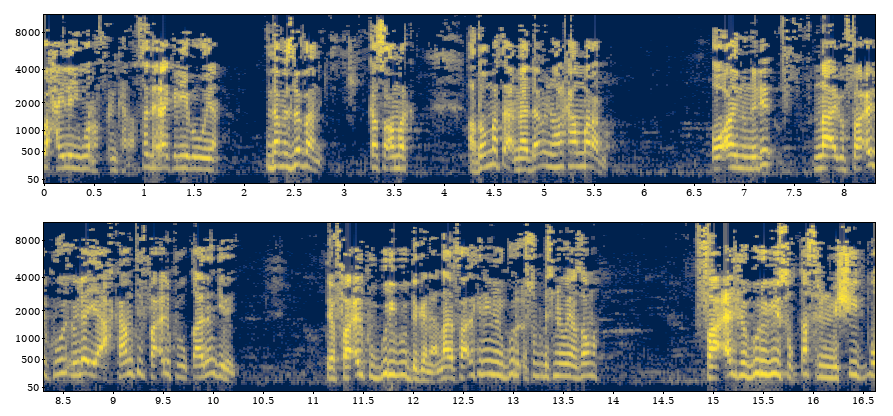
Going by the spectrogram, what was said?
waxay leeyihiin wa rafcin karaa. Saddexdaa keliyaba weeyaan. Intaa ma isla ka soco marka. Haddaba marta maadaama aynu halkaa marano oo aynu nidhi naaibu faacilku wuxuu leeyahay axkaamtii faacilku qaadan jiray. Dee faacilku guri buu deganaa. Naib faacilkina inuu guri cusub dhisna weyaan sooma faacilka gurigiisu qasrin mashiid bu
